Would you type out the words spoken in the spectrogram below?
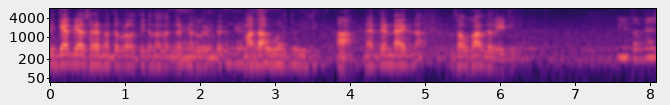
വിദ്യാഭ്യാസ രംഗത്ത് പ്രവർത്തിക്കുന്ന സംഘടനകളുണ്ട്. മത ആ നേരത്തെ ഉണ്ടായിരുന്ന സൗഹാർദ്ദ വേദി. ഈ തദ്ദേശ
